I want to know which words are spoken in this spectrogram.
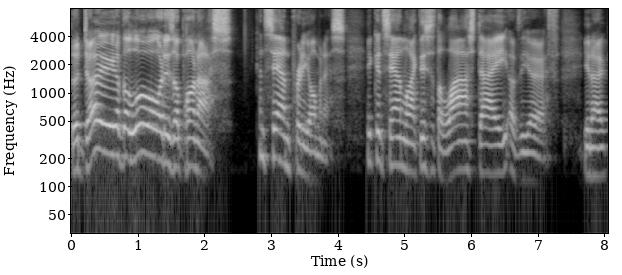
the day of the Lord is upon us, can sound pretty ominous. It could sound like this is the last day of the earth. You know,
